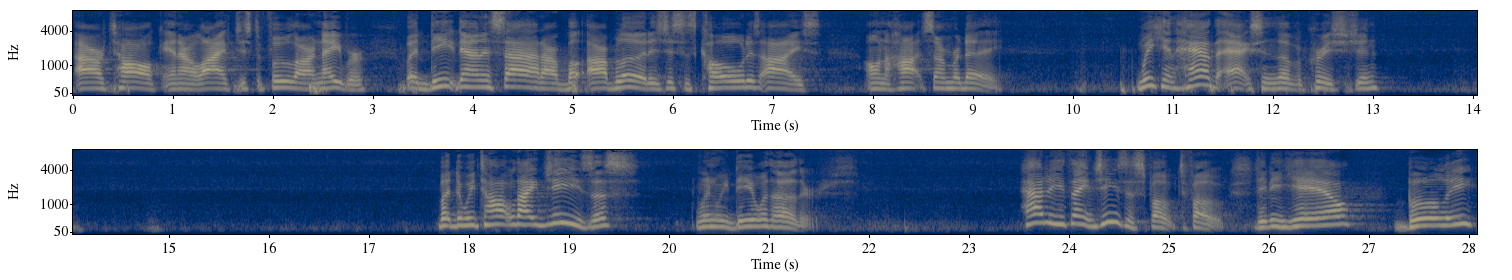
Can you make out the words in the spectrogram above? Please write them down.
our talk and our life just to fool our neighbor? But deep down inside, our, our blood is just as cold as ice on a hot summer day. We can have the actions of a Christian, but do we talk like Jesus when we deal with others? How do you think Jesus spoke to folks? Did he yell, bully,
